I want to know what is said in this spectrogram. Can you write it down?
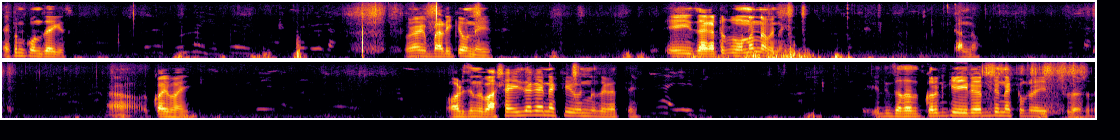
এখন কোন জায়গায় গেছে? ওনার বাড়ি কেউ নেই। এই জায়গাটুকু ওনার নামে নাকি? কার নাম? কয় ভাই? অরিজিনাল বাসা এই জায়গায় নাকি অন্য জায়গাতে? এদিক যাতায়াত করেন কি এই রাজ্যে নাকি আপনারা এসে আসে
